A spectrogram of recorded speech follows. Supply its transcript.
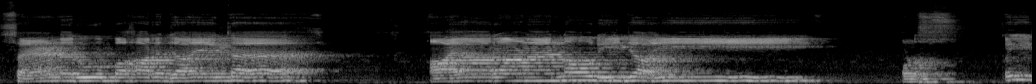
ਸੈਣ ਰੂਪ ਹਰ ਜਾਏ ਕੈ, ਆਇਆ ਰਾਣ ਨੌਰੀ ਜਾਈ। ਹੁਣ ਕਈ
